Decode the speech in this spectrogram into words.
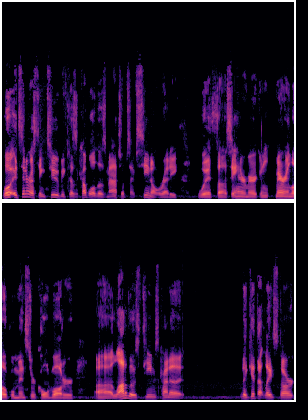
Well, it's interesting too because a couple of those matchups I've seen already with uh, St. Henry American, Marion Local, Minster, Coldwater. Uh, a lot of those teams kind of they get that late start,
